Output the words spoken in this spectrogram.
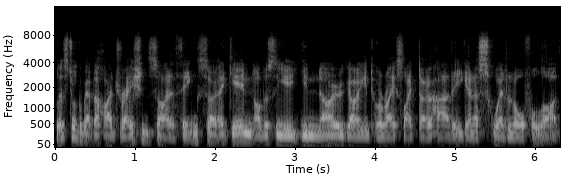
let's talk about the hydration side of things. So again, obviously, you, you know, going into a race like Doha that you're going to sweat an awful lot.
